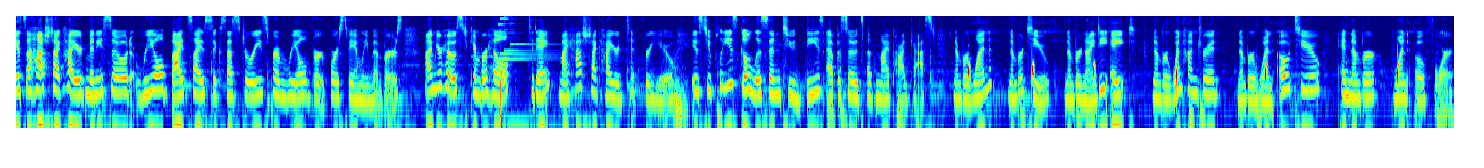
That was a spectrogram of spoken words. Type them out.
It's a hashtag hired minisode, real bite-sized success stories from real VirtForce family members. I'm your host, Kimber Hill. Today, my hashtag hired tip for you is to please go listen to these episodes of my podcast. Number one, number two, number 98, number 100, number 102, and number 104.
